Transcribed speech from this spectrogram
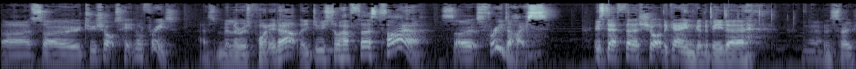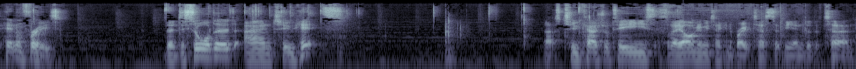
Uh, so two shots hitting on freeze. As Miller has pointed out, they do still have first fire. So it's three dice. Is their first shot of the game going to be there? Yeah. And so hit on freeze. They're disordered and two hits. That's two casualties. So they are going to be taking a break test at the end of the turn.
